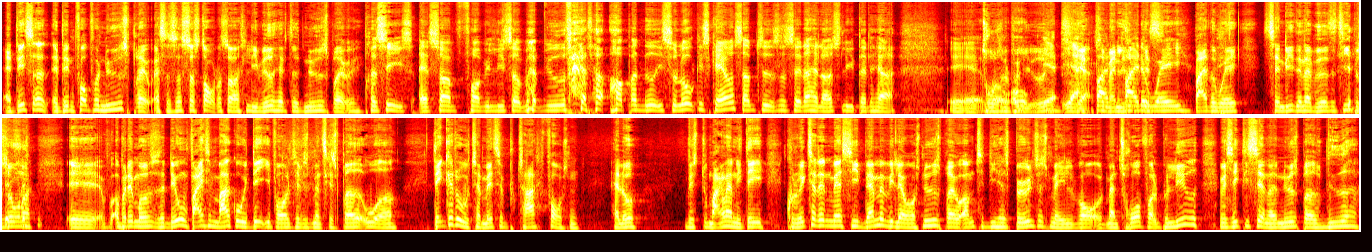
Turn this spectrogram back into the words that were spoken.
Er det, så, er det en form for nyhedsbrev? Altså, så, så står der så også lige vedhæftet et nyhedsbrev. ikke? Præcis, at så får vi ligesom at vide, hvad der er op og ned i zoologisk have, samtidig så sætter han også lige den her... Øh, trussel på livet. Ja, ja, så by, ligesom by the way. By the way. Send lige den her videre til 10 personer. øh, og på den måde, så det er jo faktisk en meget god idé i forhold til, hvis man skal sprede ordet. Den kan du tage med til taskforcen. Hallo? Hvis du mangler en idé, kunne du ikke tage den med at sige, hvad med vi laver vores nyhedsbrev om til de her spøgelsesmail, hvor man tror folk på livet, hvis ikke de sender nyhedsbrevet videre.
